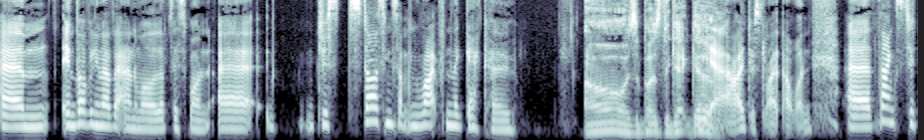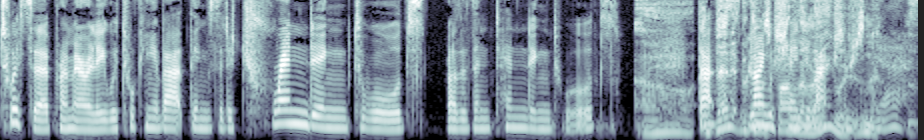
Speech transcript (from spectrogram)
Um, involving another animal, I love this one. Uh, just starting something right from the gecko. Oh, as opposed to get go. Yeah, I just like that one. Uh, thanks to Twitter, primarily, we're talking about things that are trending towards rather than tending towards. Oh, That's and then it becomes language part of the language, action. isn't it? Yes,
